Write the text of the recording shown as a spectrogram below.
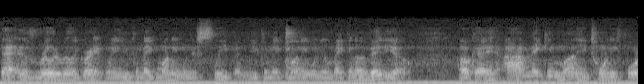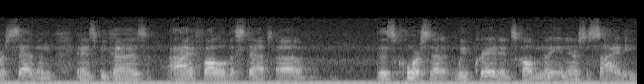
That is really, really great. When you can make money when you're sleeping, you can make money when you're making a video. Okay, I'm making money 24-7, and it's because I follow the steps of this course that we've created. It's called Millionaire Society.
